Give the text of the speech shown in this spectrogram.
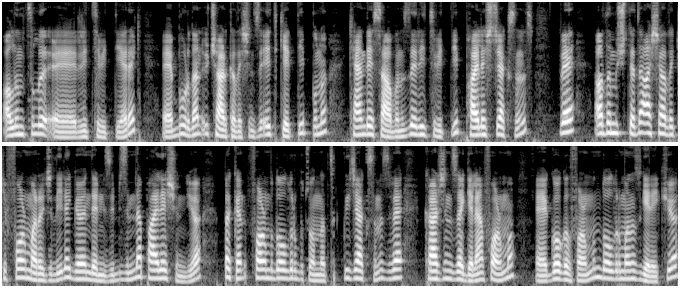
alıntılı e, retweet diyerek e, buradan 3 arkadaşınızı etiketleyip bunu kendi hesabınızda retweetleyip paylaşacaksınız. Ve adım 3'te de aşağıdaki form aracılığıyla gönderinizi bizimle paylaşın diyor. Bakın formu doldur butonuna tıklayacaksınız ve karşınıza gelen formu e, Google formunu doldurmanız gerekiyor.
